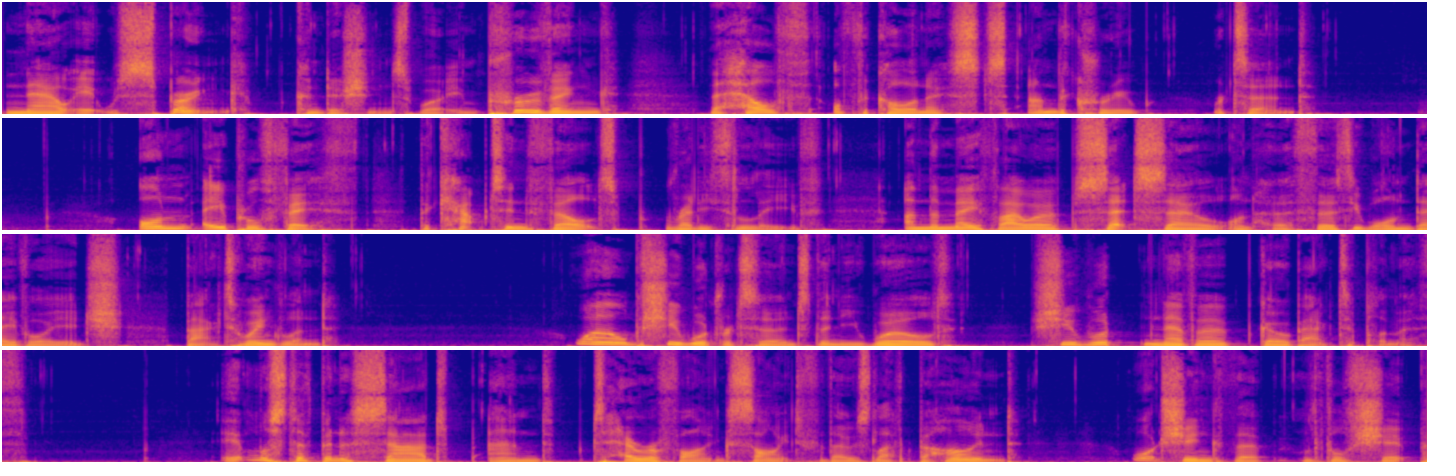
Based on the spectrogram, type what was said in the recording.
now it was spring, conditions were improving, the health of the colonists and the crew returned. On April 5th, the captain felt ready to leave, and the Mayflower set sail on her 31 day voyage back to England. While she would return to the New World, she would never go back to Plymouth. It must have been a sad and terrifying sight for those left behind, watching the little ship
